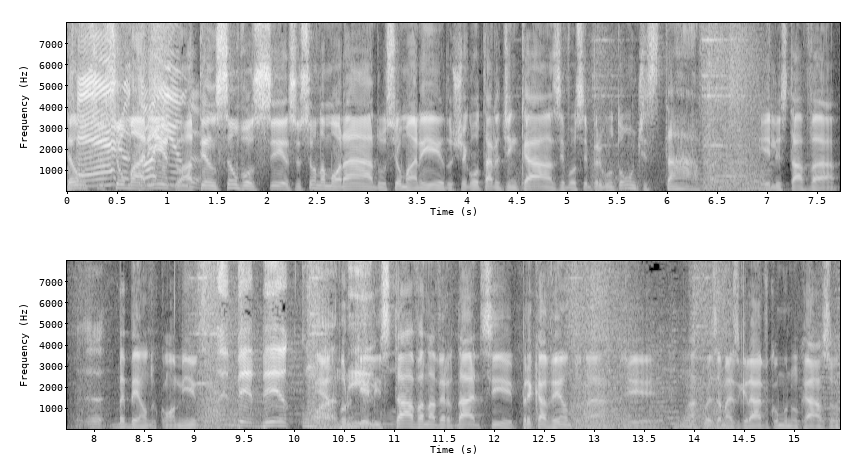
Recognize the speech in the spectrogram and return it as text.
Então, se o Quero, seu marido, atenção você, se o seu namorado, o seu marido chegou tarde em casa e você perguntou onde estava, ele estava eh, bebendo com um amigo. Beber com um É porque amigo. ele estava, na verdade, se precavendo, né? De uma coisa mais grave, como no caso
